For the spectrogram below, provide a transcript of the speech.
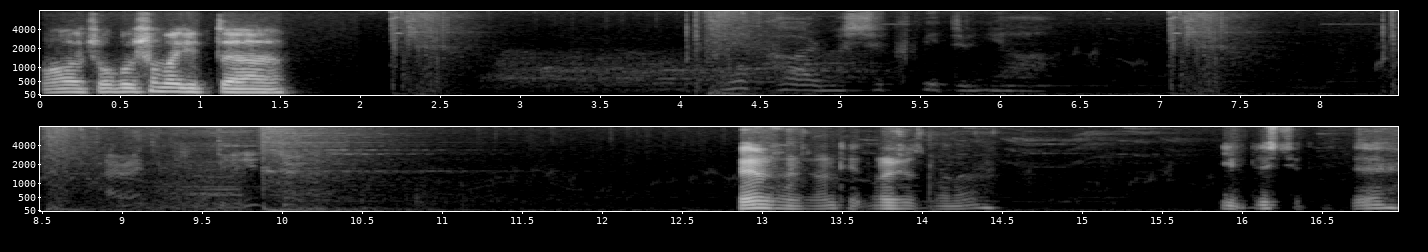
Aa çok hoşuma gitti ha. Benim sonucunun teknoloji uzmanı. İblis çetesi.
